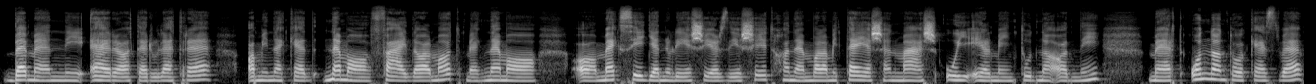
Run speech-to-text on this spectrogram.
bemenni erre a területre, ami neked nem a fájdalmat, meg nem a, a megszégyenülés érzését, hanem valami teljesen más új élményt tudna adni, mert onnantól kezdve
